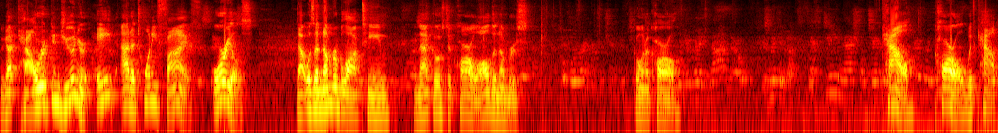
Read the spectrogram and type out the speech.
We got Cal Ripken Jr., 8 out of 25. Orioles. That was a number block team, and that goes to Carl. All the numbers going to Carl. Cal, Carl with Cal.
